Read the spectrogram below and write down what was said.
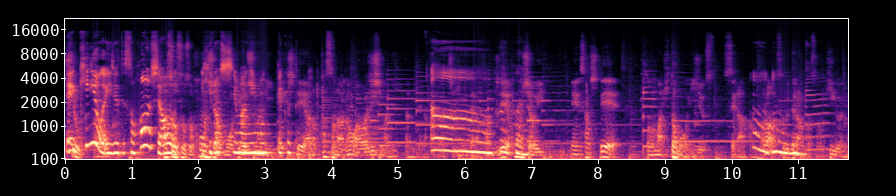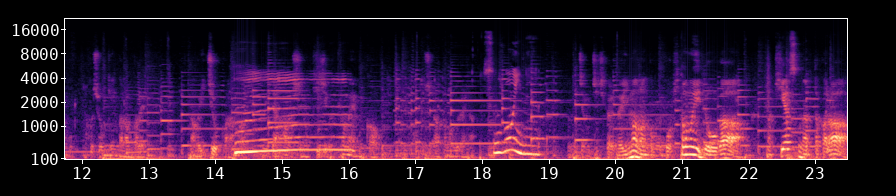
え1億企業が移住ってその本社を広島に持ってく広島に移転してあのパソナの淡路島に行った。みたいな形みたいな感じで本社を移転させてそのまあ人も移住せなあかんから、それでなんかその企業の保証金かなんかでなんか1億かなんかうみたいな話の記事が去年か今年の頭ぐらいになって。すごいねめちゃめちゃ近い。だから今なんかもうこう人の移動がまあ来やすくなったから、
